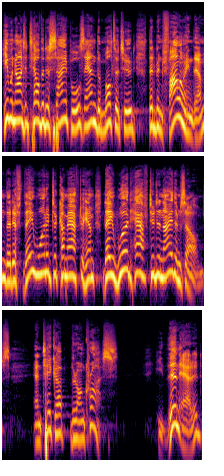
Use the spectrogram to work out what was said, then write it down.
he went on to tell the disciples and the multitude that had been following them that if they wanted to come after him, they would have to deny themselves and take up their own cross. He then added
